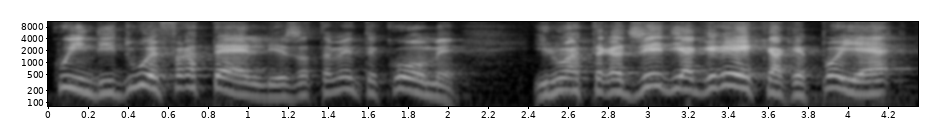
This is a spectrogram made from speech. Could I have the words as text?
Quindi i due fratelli, esattamente come in una tragedia greca che poi è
